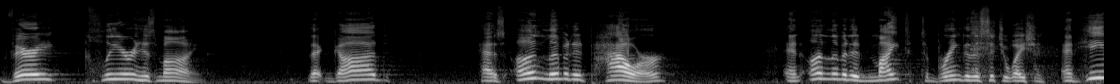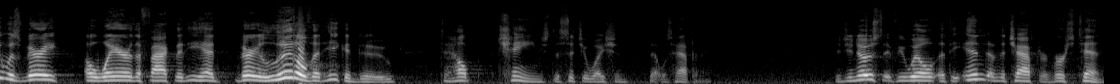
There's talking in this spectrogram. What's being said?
very clear in his mind that God has unlimited power and unlimited might to bring to this situation. And he was very aware of the fact that he had very little that he could do to help change the situation that was happening. Did you notice, if you will, at the end of the chapter, verse 10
